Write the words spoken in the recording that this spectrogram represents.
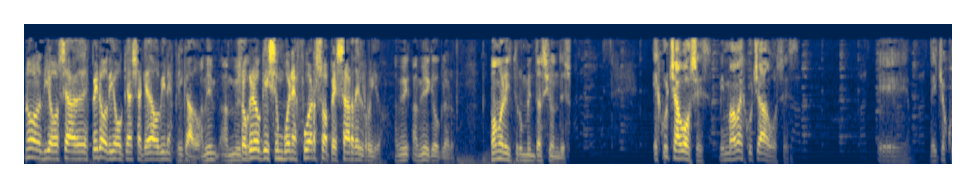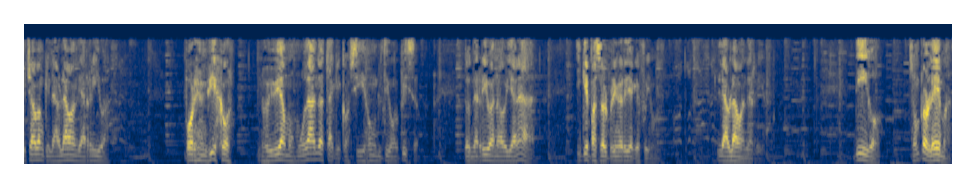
No, digo, o sea, espero, digo, que haya quedado bien explicado. Yo creo que hice un buen esfuerzo a pesar del ruido. A mí, a mí me quedó claro. Vamos a la instrumentación de eso. Escucha voces. Mi mamá escuchaba voces. Eh, de hecho, escuchaban que le hablaban de arriba. Por mi viejo nos vivíamos mudando hasta que consiguió un último piso, donde arriba no había nada. ¿Y qué pasó el primer día que fuimos? Le hablaban de arriba. Digo, son problemas,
